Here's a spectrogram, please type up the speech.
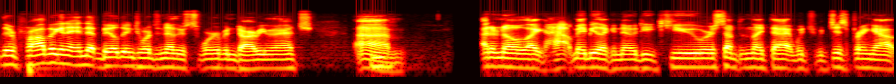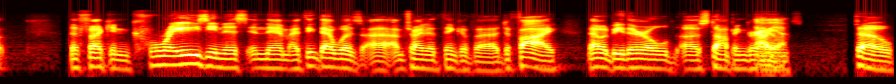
they're probably going to end up building towards another Swerve and Darby match. Um, I don't know, like how maybe like a no DQ or something like that, which would just bring out the fucking craziness in them. I think that was uh, I'm trying to think of uh, Defy. That would be their old uh, stomping grounds. yeah. So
